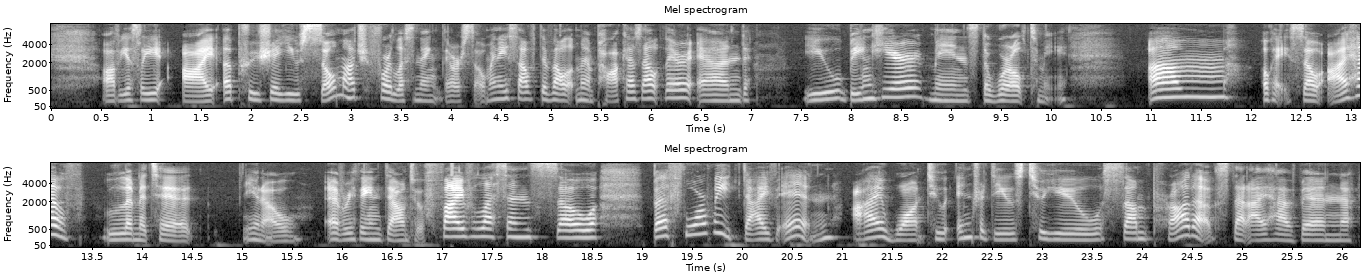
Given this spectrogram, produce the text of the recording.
Obviously, I appreciate you so much for listening. There are so many self development podcasts out there, and you being here means the world to me. Um, okay, so I have limited, you know, everything down to five lessons. So before we dive in, I want to introduce to you some products that I have been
